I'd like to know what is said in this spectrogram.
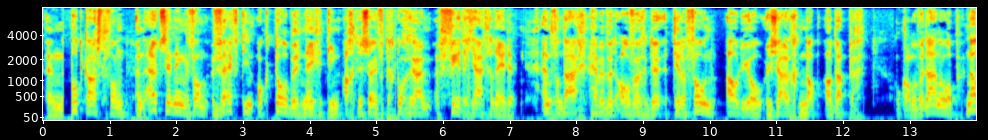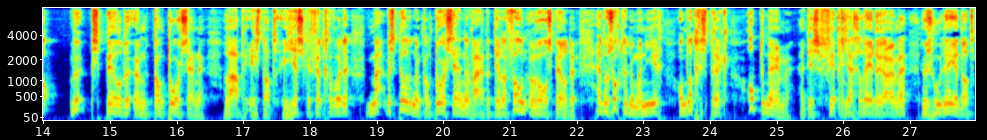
Een podcast van een uitzending van 15 oktober 1978, toch ruim 40 jaar geleden. En vandaag hebben we het over de telefoon-audio-zuignapadapter. Hoe komen we daar nou op? Nou, we speelden een kantoorscène. Later is dat Jeskevet geworden. Maar we speelden een kantoorscène waar de telefoon een rol speelde. En we zochten een manier om dat gesprek op te nemen. Het is 40 jaar geleden ruim, hè? Dus hoe deed je dat?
